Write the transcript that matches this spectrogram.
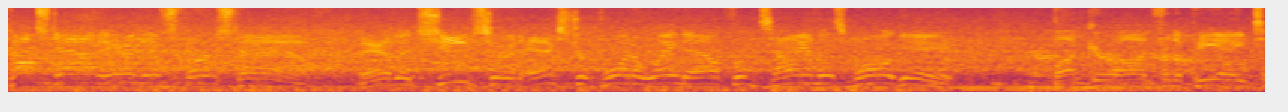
Touchdown here in this first half. And the Chiefs are an extra point away now from tying this ball game. Butker on for the PAT.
